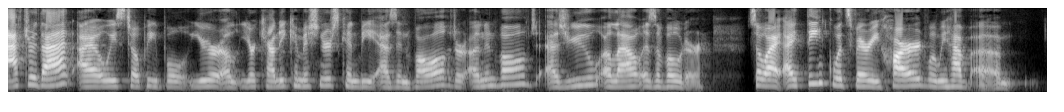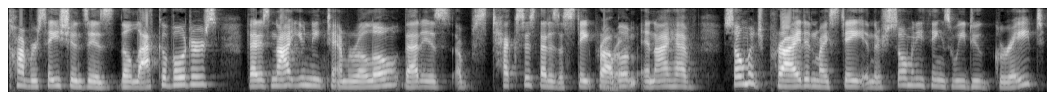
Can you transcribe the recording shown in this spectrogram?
After that, I always tell people your uh, your county commissioners can be as involved or uninvolved as you allow as a voter. So I, I think what's very hard when we have um, conversations is the lack of voters. That is not unique to Amarillo. That is a, Texas. That is a state problem. Right. And I have so much pride in my state, and there's so many things we do great.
